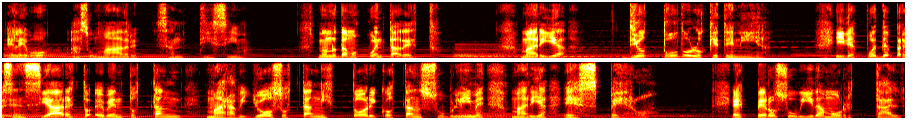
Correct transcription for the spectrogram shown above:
elevó a su Madre Santísima. No nos damos cuenta de esto. María dio todo lo que tenía. Y después de presenciar estos eventos tan maravillosos, tan históricos, tan sublimes, María esperó. Esperó su vida mortal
